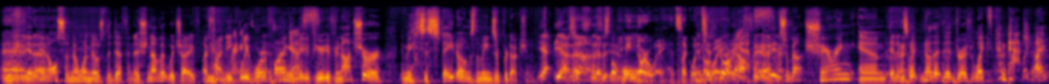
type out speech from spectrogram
and, And, and uh, also, no one knows the definition of it, which I, I find equally Right. horrifying. I mean, Yes. if, you, if you're not sure, it means the state owns the means of production. yeah, yeah, that's, that's, that's the you mean Norway. It's like what It's, Norway it's, is. It- it's about sharing, and, and it's like no, that, that drives me like compassionate, Like,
